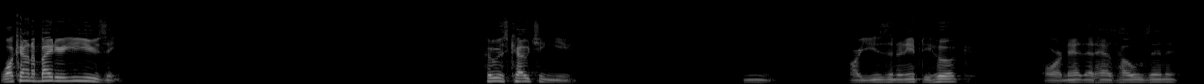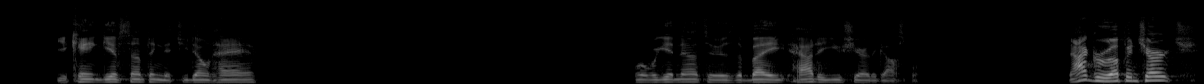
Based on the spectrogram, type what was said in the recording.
What kind of bait are you using? Who is coaching you? Mm. Are you using an empty hook or a net that has holes in it? You can't give something that you don't have. What we're getting down to is the bait. How do you share the gospel? Now, I grew up in church.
